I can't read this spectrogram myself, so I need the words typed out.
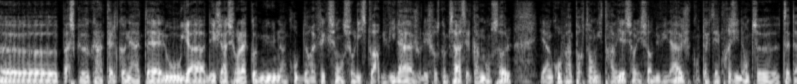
euh, parce que qu'un tel connaît un tel, ou il y a déjà sur la commune un groupe de réflexion sur l'histoire du village ou des choses comme ça. C'est le cas de Montsol. Il y a un groupe important qui travaillait sur l'histoire du village. J'ai contacté le président de, cette,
